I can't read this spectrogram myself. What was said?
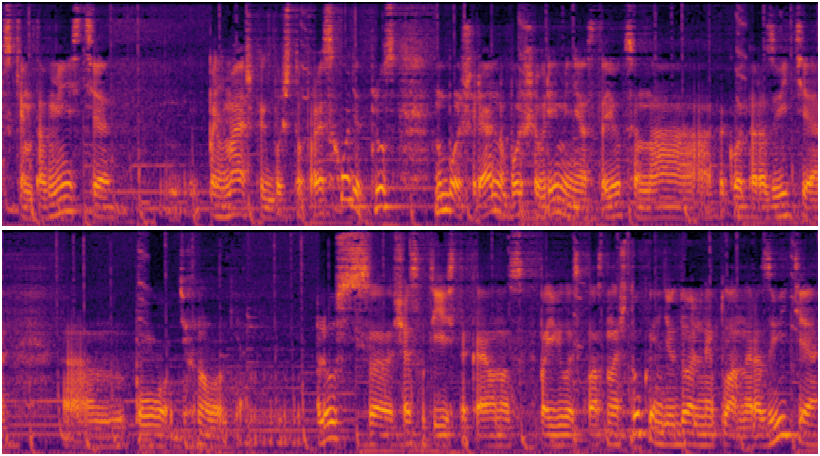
с кем-то вместе, понимаешь, как бы, что происходит. Плюс, ну, больше, реально больше времени остается на какое-то развитие по технологиям. Плюс сейчас вот есть такая у нас появилась классная штука, индивидуальные планы развития,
